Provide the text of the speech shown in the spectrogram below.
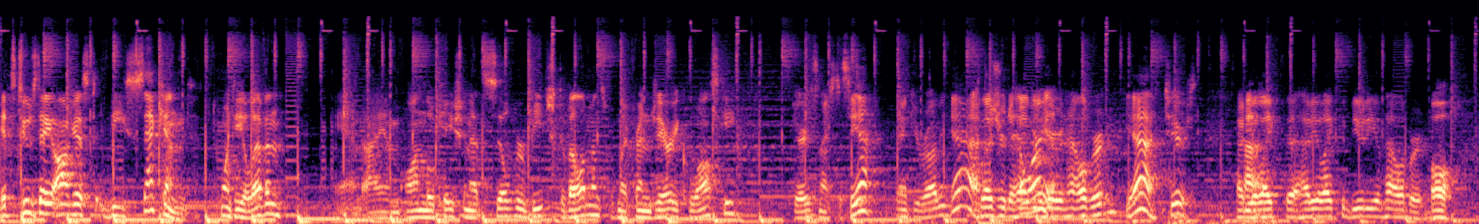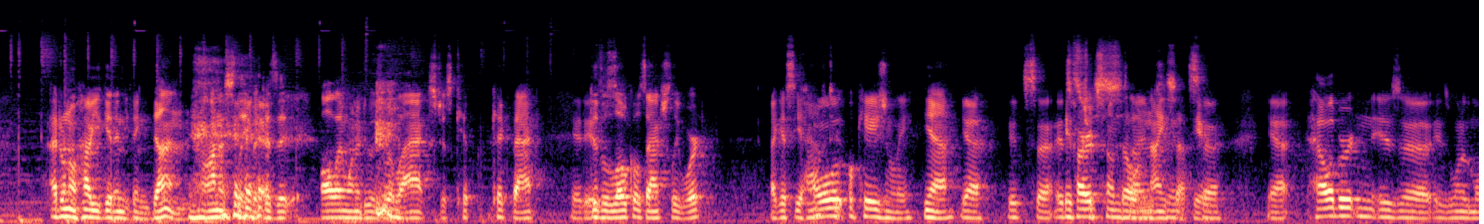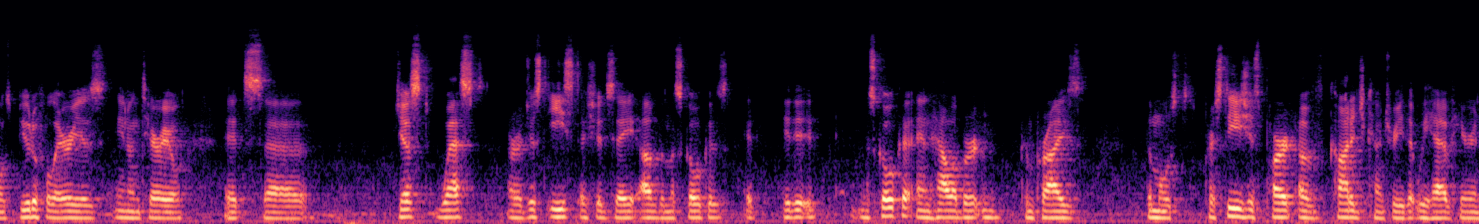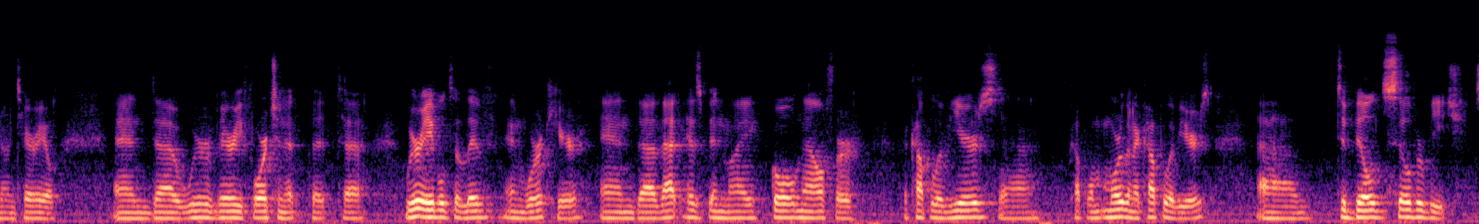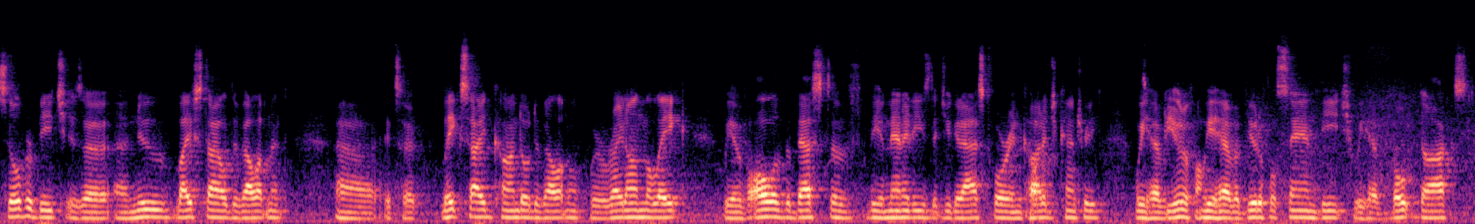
It's Tuesday, August the 2nd, 2011, and I am on location at Silver Beach Developments with my friend Gerry Kowalski. Gerry, it's nice to see you. Thank you, Robbie. Yeah. Pleasure to have are you here in Haliburton. Yeah, cheers. How do you Uh, like the How do you like the beauty of Haliburton? Oh, I don't know how you get anything done, honestly, because it, all I want to do is relax, just kick, kick back. It Do the locals actually work? I guess you have Oh, to. occasionally. Yeah. Yeah, it's uh, it's, It's hard just so sometimes. nice up here. Uh, yeah, Haliburton is uh, is one of the most beautiful areas in Ontario. It's uh, just west or just east, I should say, of the Muskokas. It, it, it Muskoka and Haliburton comprise the most prestigious part of cottage country that we have here in Ontario, and uh, we're very fortunate that uh, we're able to live and work here, and uh, that has been my goal now for a couple of years, uh, couple more than a couple of years, um, to build Silver Beach. Silver Beach is a, a new lifestyle development. Uh, it's a lakeside condo development. We're right on the lake. We have all of the best of the amenities that you could ask for in cottage country. We have beautiful. We have a beautiful sand beach. We have boat docks.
